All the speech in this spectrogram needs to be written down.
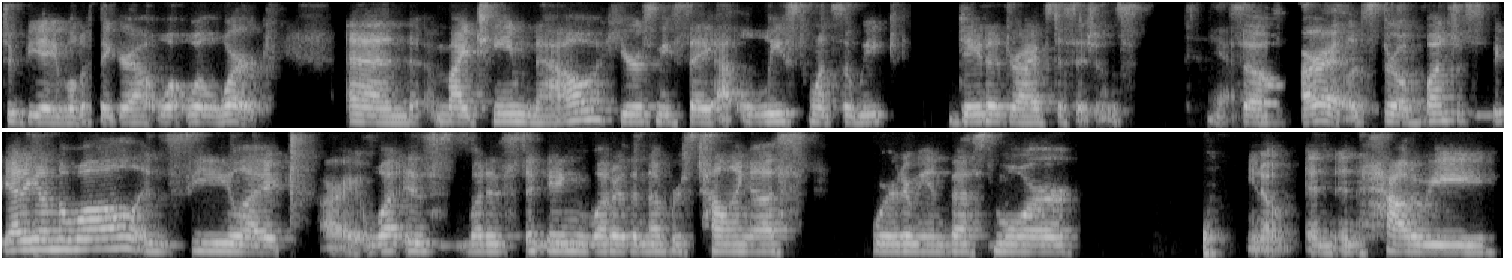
to be able to figure out what will work And my team now hears me say at least once a week, data drives decisions. Yeah. So, all right, let's throw a bunch of spaghetti on the wall and see like, all right, what is what is sticking? What are the numbers telling us? Where do we invest more? You know, and and how do we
